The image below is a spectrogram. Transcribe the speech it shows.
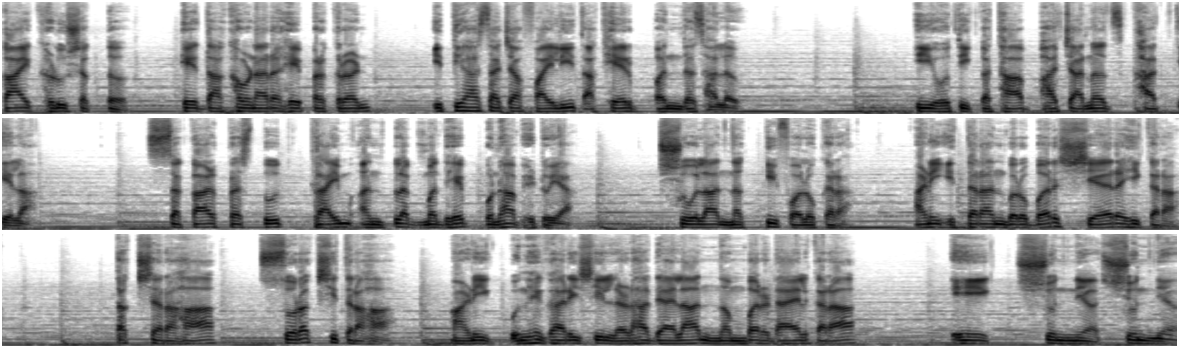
काय घडू शकतं हे दाखवणारं हे प्रकरण इतिहासाच्या फायलीत अखेर बंद झालं. ही होती कथा भाच्यानंच घात केला. सकाळ प्रस्तुत क्राईम अनप्लगमध्ये पुन्हा भेटूया. शोला नक्की फॉलो करा आणि इतरांबरोबर शेअरही करा. दक्ष रहा सुरक्षित रहा आणि गुन्हेगारीशी लढा द्यायला नंबर डायल करा. एक शून्य शून्य.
